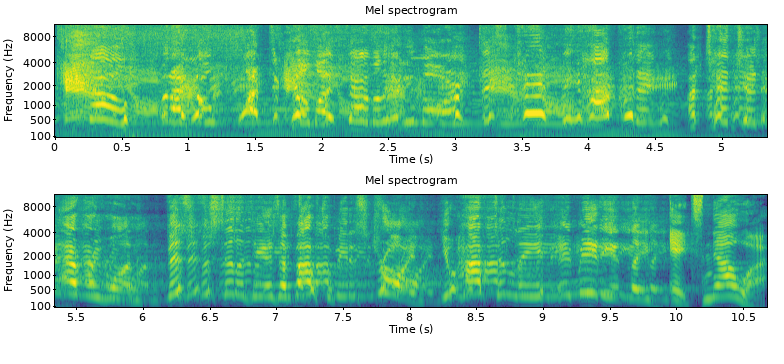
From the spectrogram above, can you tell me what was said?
Kill No, your but I don't want to kill my family anymore. Facility is about to be destroyed. You have to leave immediately. It's Noah,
